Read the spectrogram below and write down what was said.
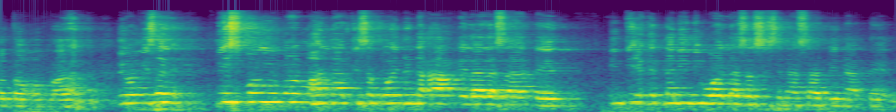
Totoo ba? Di ba minsan, mismo yung mga mahal natin sa buhay na nakakakilala sa atin, hindi agad naniniwala sa sinasabi natin.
